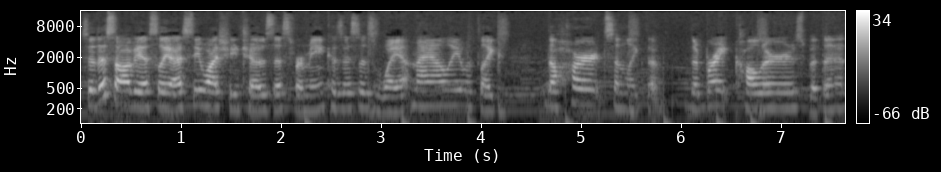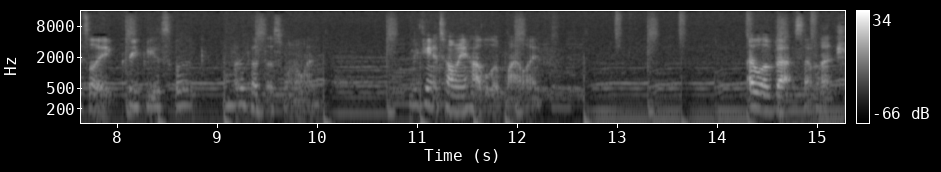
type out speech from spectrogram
So this obviously, I see why she chose this for me, because this is way up my alley with like the hearts and like the, the bright colors, but then it's like creepy as fuck. I'm gonna put this one on. You can't tell me how to live my life. I love that so much.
